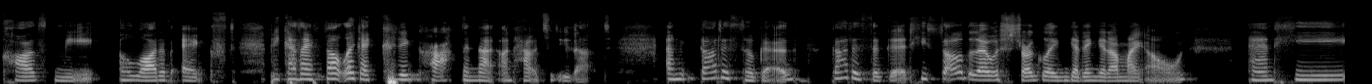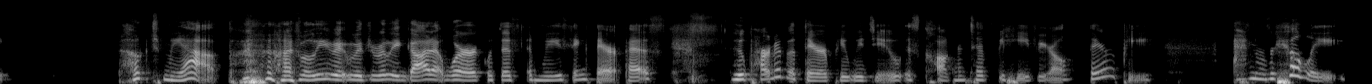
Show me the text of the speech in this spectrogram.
caused me a lot of angst because I felt like I couldn't crack the nut on how to do that. And God is so good. God is so good. He saw that I was struggling getting it on my own. And He hooked me up. I believe it was really God at work with this amazing therapist who part of the therapy we do is cognitive behavioral therapy. And really,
